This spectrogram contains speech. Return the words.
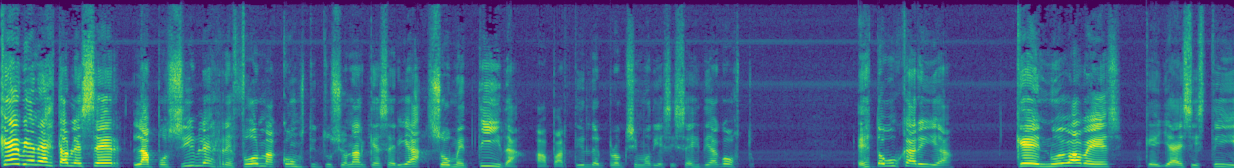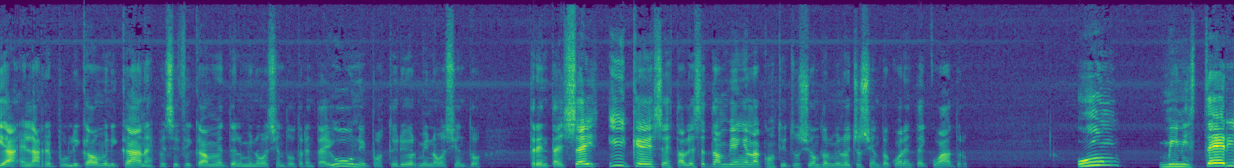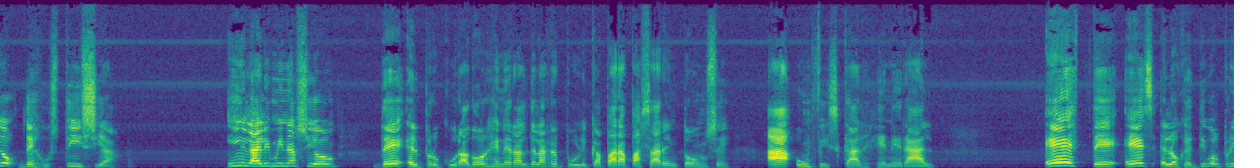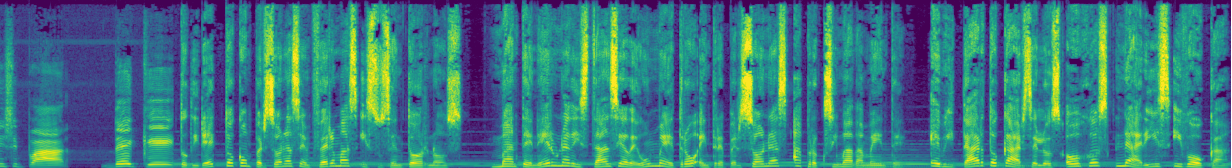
¿Qué viene a establecer la posible reforma constitucional que sería sometida a partir del próximo 16 de agosto? Esto buscaría que nueva vez que ya existía en la República Dominicana, específicamente en 1931 y posterior 1936, y que se establece también en la Constitución del 1844, un Ministerio de Justicia y la eliminación del Procurador General de la República para pasar entonces a un fiscal general. Este es el objetivo principal de que... Directo con personas enfermas y sus entornos. Mantener una distancia de un metro entre personas aproximadamente. Evitar tocarse los ojos, nariz y boca.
